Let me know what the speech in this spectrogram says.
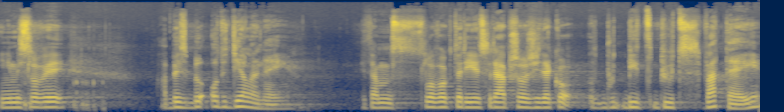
Jinými slovy, abys byl oddělený. Je tam slovo, které se dá přeložit jako být, být svatý,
